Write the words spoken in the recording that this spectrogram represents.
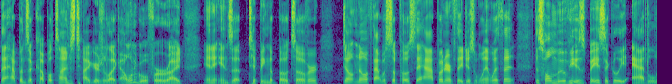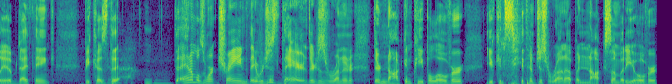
That happens a couple times. Tigers are like, I want to go for a ride, and it ends up tipping the boats over. Don't know if that was supposed to happen or if they just went with it. This whole movie is basically ad libbed, I think, because the the animals weren't trained. They were just there. They're just running. They're knocking people over. You can see them just run up and knock somebody over,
